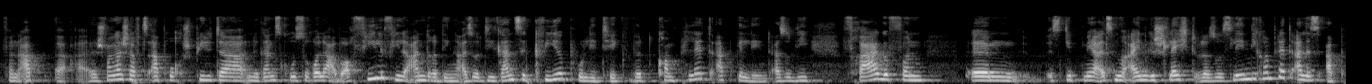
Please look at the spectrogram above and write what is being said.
von Ab, äh, Schwangerschaftsabbruch spielt da eine ganz große Rolle, aber auch viele, viele andere Dinge. Also die ganze Queerpolitik wird komplett abgelehnt. Also die Frage von, ähm, es gibt mehr als nur ein Geschlecht oder so, es lehnen die komplett alles ab.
